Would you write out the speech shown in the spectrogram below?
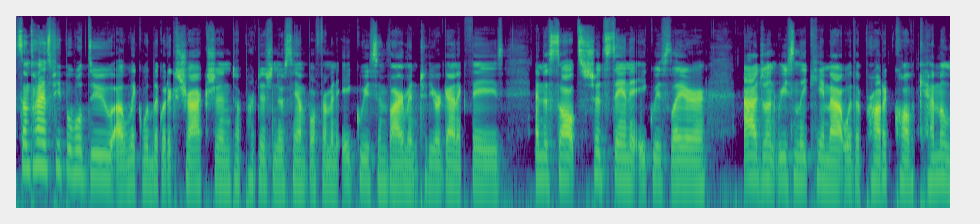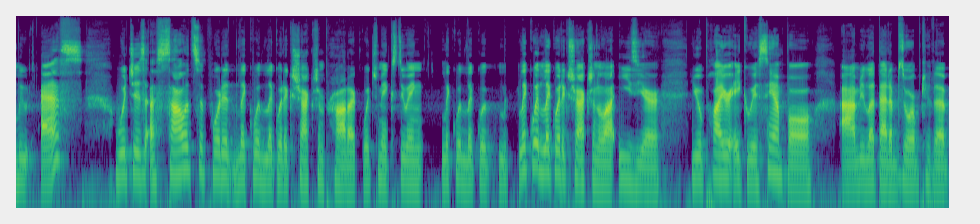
Sometimes people will do a liquid liquid extraction to partition their sample from an aqueous environment to the organic phase, and the salts should stay in the aqueous layer. Agilent recently came out with a product called Chem Elut S, which is a solid supported liquid liquid extraction product, which makes doing liquid liquid liquid liquid extraction a lot easier. You apply your aqueous sample, um, you let that absorb to the,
